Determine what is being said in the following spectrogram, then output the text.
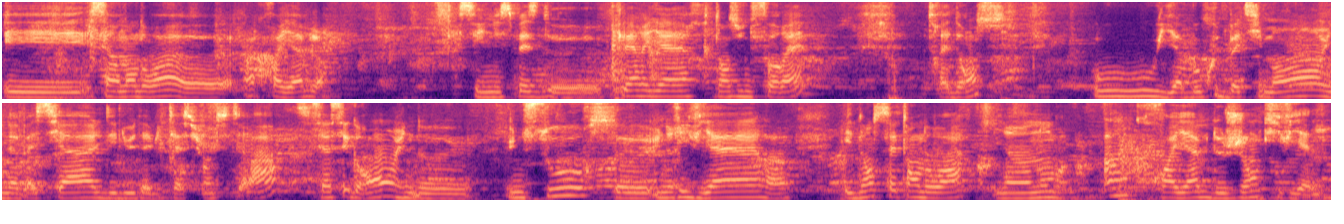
Et c'est un endroit incroyable. C'est une espèce de clairière dans une forêt très dense où il y a beaucoup de bâtiments, une abbatiale, des lieux d'habitation, etc. C'est assez grand, une, une source, une rivière. Et dans cet endroit, il y a un nombre incroyable de gens qui viennent.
